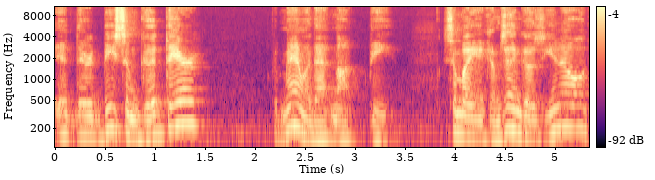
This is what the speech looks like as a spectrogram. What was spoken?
There'd be some good there, but man, would that not be somebody comes in and goes, you know,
